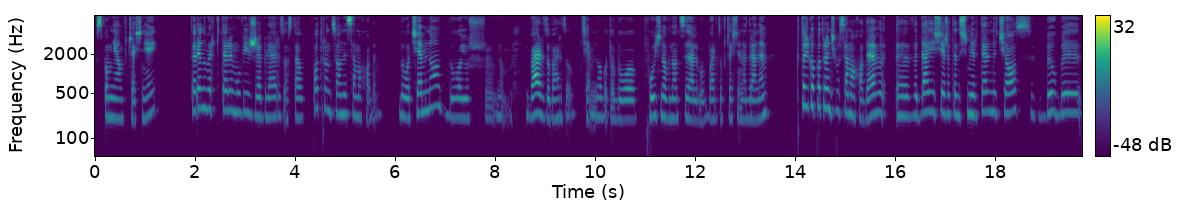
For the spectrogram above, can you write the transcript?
wspomniałam wcześniej. Teoria numer 4 mówi, że Blair został potrącony samochodem. Było ciemno, było już y, no, bardzo, bardzo ciemno, bo to było późno w nocy albo bardzo wcześnie nad ranem. Ktoś go potrącił samochodem. Y, wydaje się, że ten śmiertelny cios byłby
